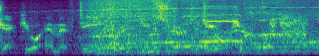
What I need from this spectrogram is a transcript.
Check your MFD for a new strategy option.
